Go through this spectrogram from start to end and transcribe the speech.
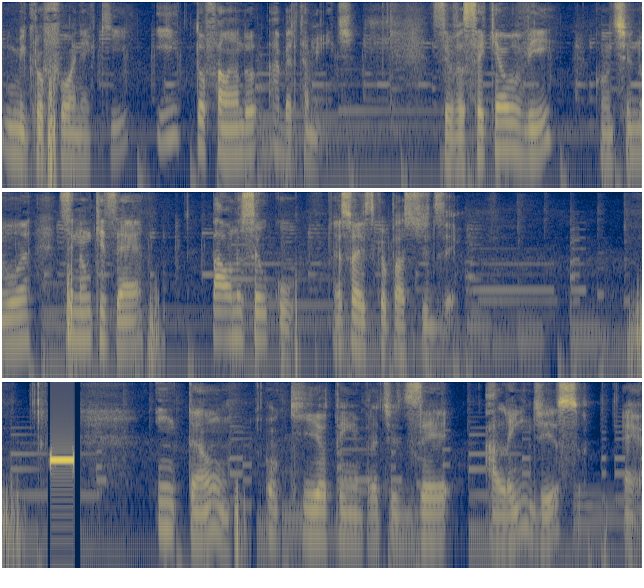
o microfone aqui e tô falando abertamente. Se você quer ouvir, continua. Se não quiser, pau no seu cu. É só isso que eu posso te dizer. Então, o que eu tenho para te dizer além disso é:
